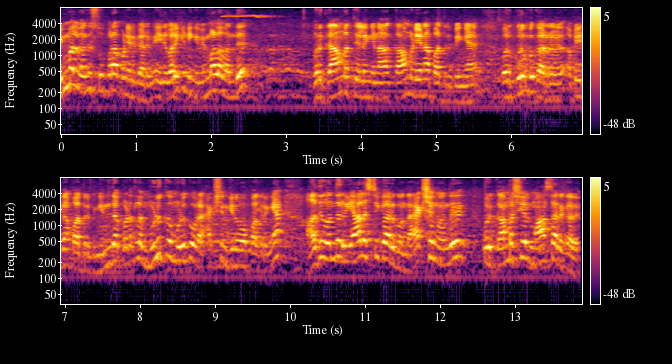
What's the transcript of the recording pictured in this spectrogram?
விமல் வந்து சூப்பராக பண்ணியிருக்காருங்க இது வரைக்கும் நீங்கள் விமலை வந்து ஒரு கிராமத்து இளைஞனா காமெடியனாக பார்த்துருப்பீங்க. ஒரு குறும்புக்காரர் அப்படி தான் பார்த்துருப்பீங்க. இந்த படத்தில் முழுக்க முழுக்க ஒரு ஆக்ஷன் ஹீரோவாக பார்க்குறீங்க. அது வந்து ரியாலிஸ்டிக்காக இருக்கும். அந்த ஆக்ஷன் வந்து ஒரு கமர்ஷியல் மாஸாக இருக்காது.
